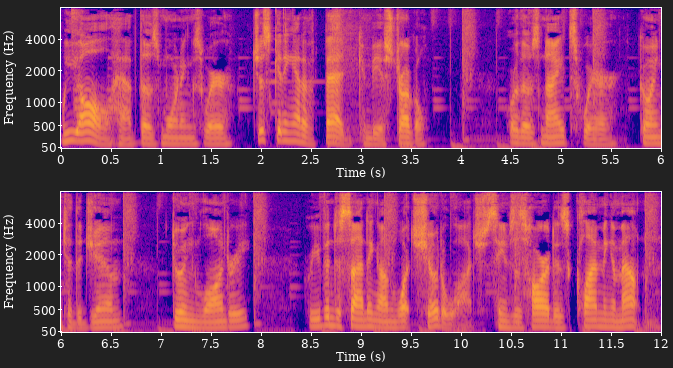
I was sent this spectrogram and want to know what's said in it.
we all have those mornings where just getting out of bed can be a struggle, or those nights where going to the gym, doing laundry, or even deciding on what show to watch seems as hard as climbing a mountain.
